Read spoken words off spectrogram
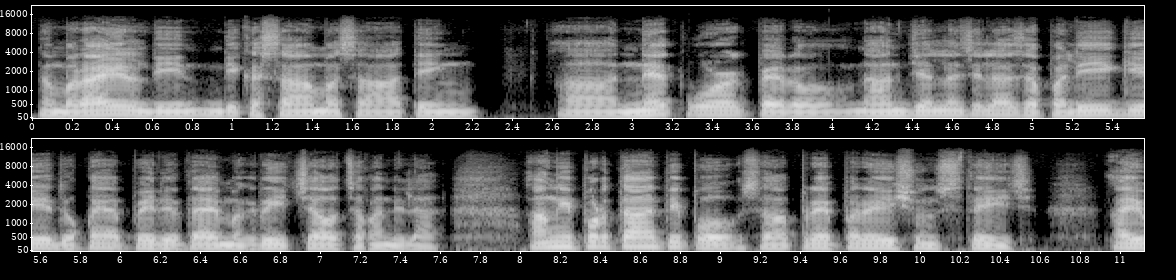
na marahil hindi hindi kasama sa ating, ah, network pero nandiyan lang sila sa paligid o kaya puwede tayong mag-reach out sa kanila. Ang importante po sa preparation stage ay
